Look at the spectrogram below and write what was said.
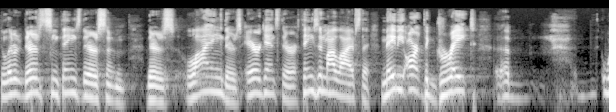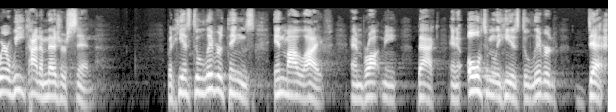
delivered. There's some things, there's some, there's lying, there's arrogance, there are things in my lives that maybe aren't the great uh, where we kind of measure sin. But He has delivered things in my life and brought me back. And ultimately, He has delivered death.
